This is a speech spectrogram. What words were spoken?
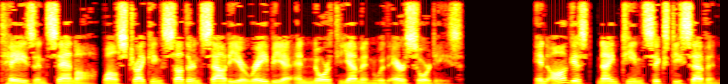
Taiz and Sana'a, while striking southern Saudi Arabia and North Yemen with air sorties. In August, 1967,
